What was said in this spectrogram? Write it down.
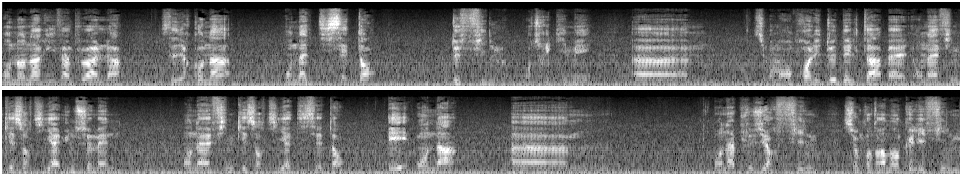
on en arrive un peu à là. C'est-à-dire qu'on a, on a 17 ans de film, entre guillemets. Euh, si on, prend les deux Delta, ben, on a un film qui est sorti il y a une semaine, on a un film qui est sorti il y a 17 ans, et on a, euh, on a plusieurs films. Si on compte vraiment que les films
